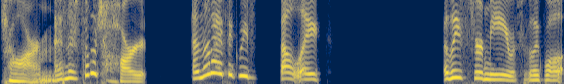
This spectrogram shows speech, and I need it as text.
charm. And there's so much heart. And then I think we felt like, at least for me, it was sort of like, well,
